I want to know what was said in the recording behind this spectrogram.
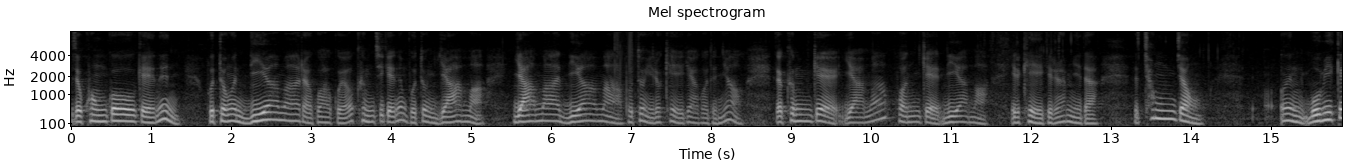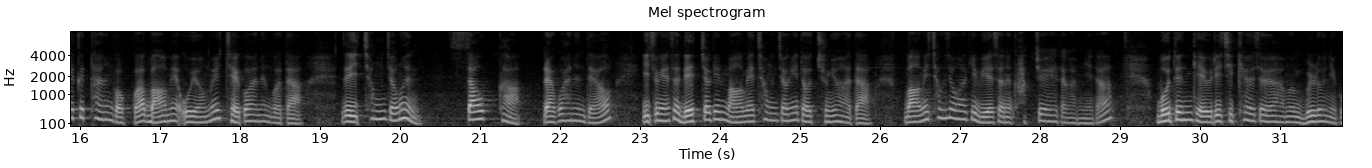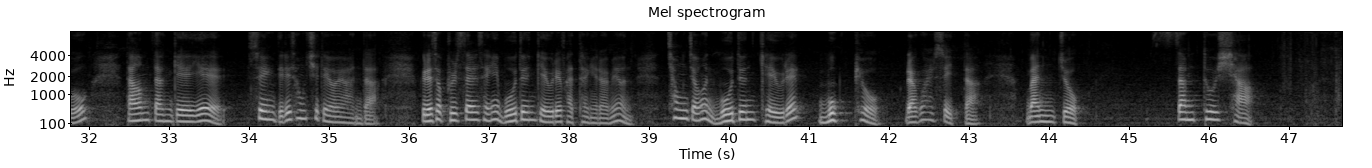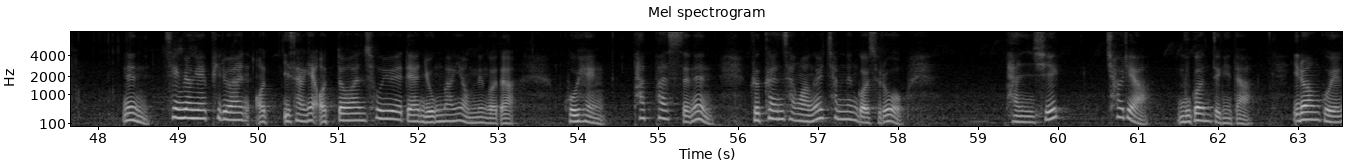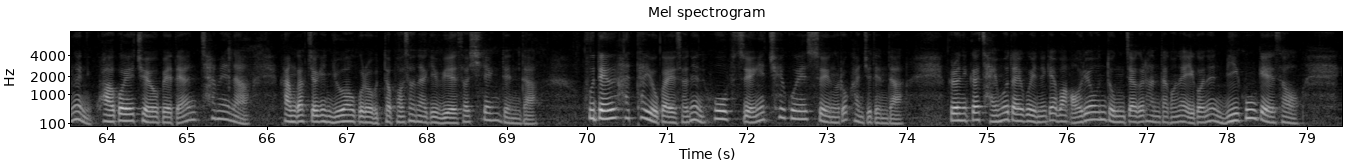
그래서 권고계는 보통은 니야마라고 하고요. 금지계는 보통 야마, 야마, 니야마 보통 이렇게 얘기하거든요. 그래서 금계, 야마, 권계, 니야마 이렇게 얘기를 합니다. 청정은 몸이 깨끗한 것과 마음의 오염을 제거하는 거다. 이 청정은 사우카라고 하는데요. 이 중에서 내적인 마음의 청정이 더 중요하다. 마음이 청정하기 위해서는 각조에 해당합니다. 모든 계율이 지켜져야 함은 물론이고 다음 단계의 수행들이 성취되어야 한다. 그래서 불살생이 모든 계율의 바탕이라면 청정은 모든 계율의 목표라고 할 수 있다. 만족, 쌈토샤 는 생명에 필요한 어, 이상의 어떠한 소유에 대한 욕망이 없는 거다. 고행, 타파스는 극한 상황을 참는 것으로 단식, 철야, 무건 등이다. 이러한 고행은 과거의 죄업에 대한 참회나 감각적인 유혹으로부터 벗어나기 위해서 실행된다. 후대의 하타 요가에서는 호흡 수행이 최고의 수행으로 간주된다. 그러니까 잘못 알고 있는 게 막 어려운 동작을 한다거나 이거는 미국에서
